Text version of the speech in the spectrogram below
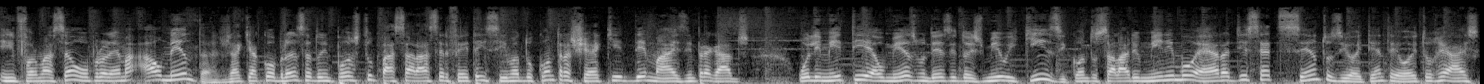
informação, o problema aumenta, já que a cobrança do imposto passará a ser feita em cima do contra-cheque de mais empregados. O limite é o mesmo desde 2015, quando o salário mínimo era de 788 reais.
